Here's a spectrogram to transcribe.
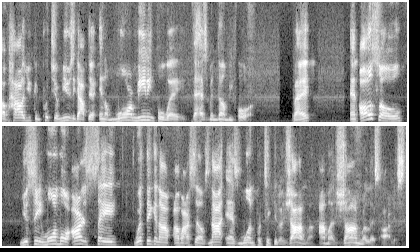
of how you can put your music out there in a more meaningful way that has been done before. Right? And also, you're seeing more and more artists say, we're thinking of, of ourselves not as one particular genre. I'm a genreless artist.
